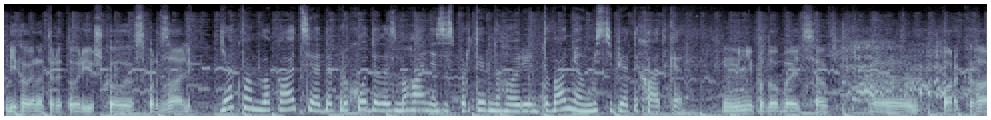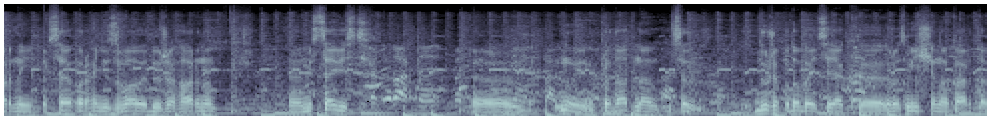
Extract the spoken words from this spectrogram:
бігали на території школи в спортзалі. Як вам локація, де проходили змагання зі спортивного орієнтування у місті П'ятихатки? Мені подобається е, парк гарний, все організували дуже гарно. Е, Місцевість е, ну, придатна. Все дуже подобається, як е, розміщена карта.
